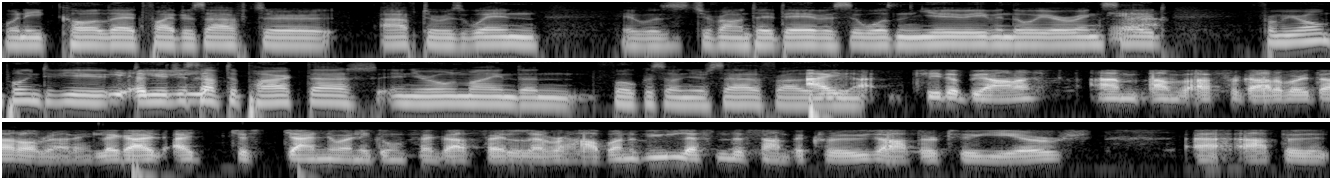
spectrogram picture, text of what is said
when he called out fighters after after his win, it was Gervonta Davis. It wasn't you, even though you're ringside. Yeah. From your own point of view, yeah, do you just have to park that in your own mind and focus on yourself rather I, than? I, see, to be honest, I'm, I'm, I forgot about that already. Like I, I just genuinely don't think that fight will ever happen. If you listen to Santa Cruz after two years, uh, after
